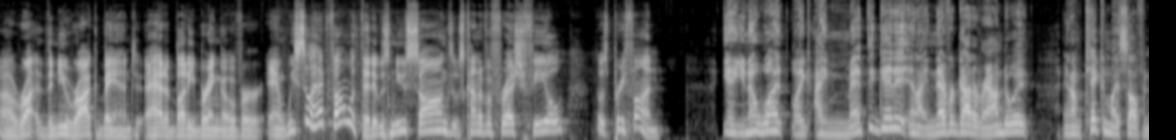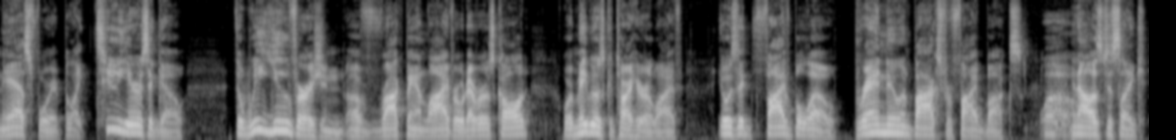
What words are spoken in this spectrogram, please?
Uh, rock, the new rock band I had a buddy bring over and we still had fun with it. It was new songs it was kind of a fresh feel. It was pretty fun. Yeah, you know what? Like I meant to get it and I never got around to it, and I'm kicking myself in the ass for it. But like two years ago, the Wii U version of Rock Band Live or whatever it was called, or maybe it was Guitar Hero Live, it was at Five Below, brand new in box for five bucks. Whoa. And I was just like,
